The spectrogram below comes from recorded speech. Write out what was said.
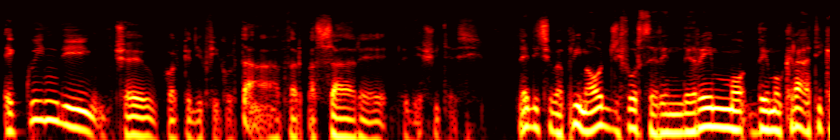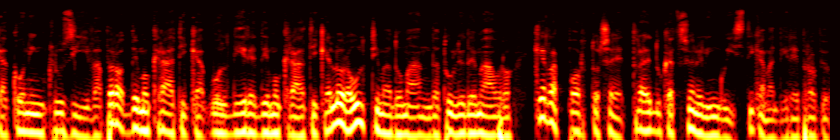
e quindi c'è qualche difficoltà a far passare le dieci tesi. Lei diceva prima, oggi forse renderemmo democratica con inclusiva, però democratica vuol dire democratica. Allora, ultima domanda, Tullio De Mauro, che rapporto c'è tra l'educazione linguistica, ma direi proprio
